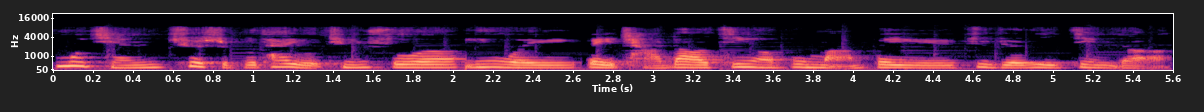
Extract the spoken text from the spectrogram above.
目前确实不太有听说因为被查到金额不满被拒绝入境的，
